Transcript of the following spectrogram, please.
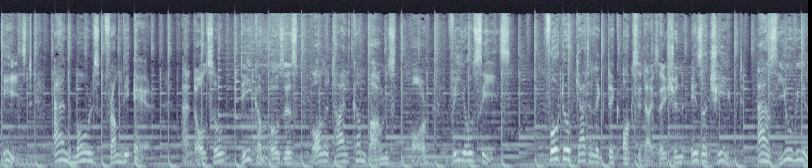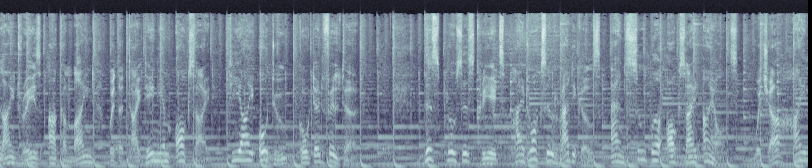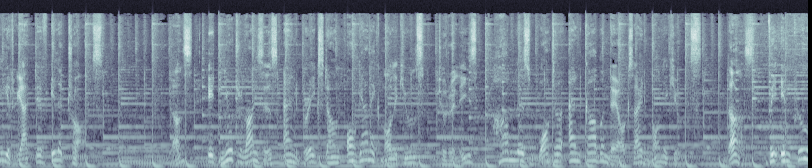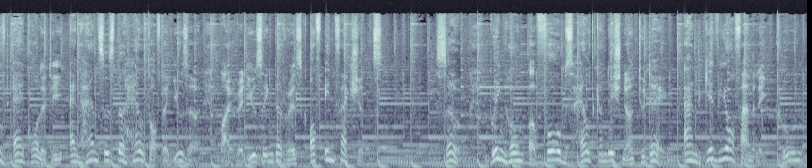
yeast and molds from the air and also decomposes volatile compounds or VOCs. Photocatalytic oxidization is achieved as UV light rays are combined with a titanium oxide TiO2 coated filter. This process creates hydroxyl radicals and superoxide ions, which are highly reactive electrons. Thus, it neutralizes and breaks down organic molecules to release harmless water and carbon dioxide molecules. Thus, the improved air quality enhances the health of the user by reducing the risk of infections. So, bring home a Forbes health conditioner today and give your family cool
